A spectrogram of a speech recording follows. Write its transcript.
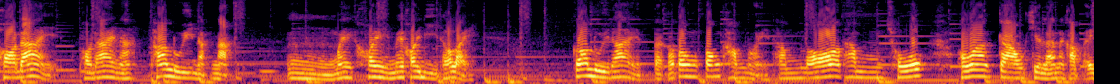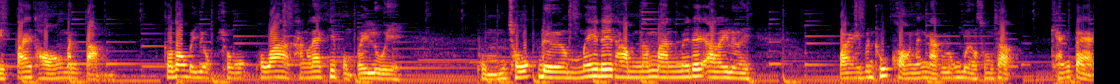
พอได้ พอได้นะ ถ้าลุยหนักๆอืมไม่ค่อยไม่ค่อยดีเท่าไหร่ ก็ลุยได้แต่ก็ต้องต้องทำหน่อยทำล้อทำโชค เพราะว่ากาวเคลียร์แล้วนะครับไอ้ใต้ท้องมันต่ำก็ต้องไปยกโชค เพราะว่าครั้งแรกที่ผมไปลุย ผมโชคเดิมไม่ได้ทำน้ำมันไม่ได้อะไรเลย ไปบรรทุกของหนักๆลงเมืองสมศักดิ์แข็งแตก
